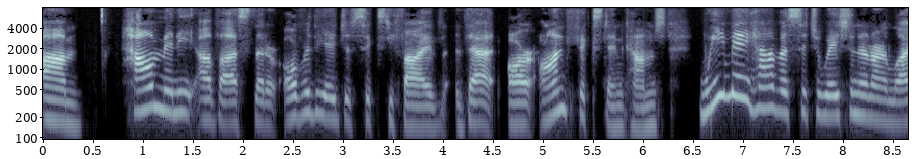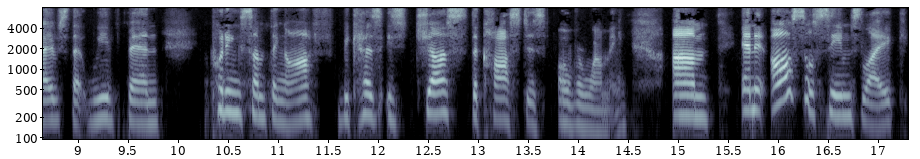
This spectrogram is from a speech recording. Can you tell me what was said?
Um, how many of us that are over the age of 65 that are on fixed incomes, we may have a situation in our lives that we've been putting something off because it's just the cost is overwhelming. Um, and it also seems like,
